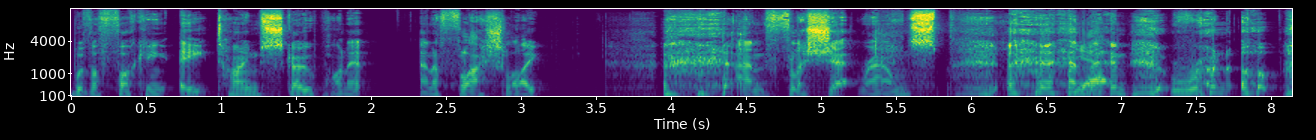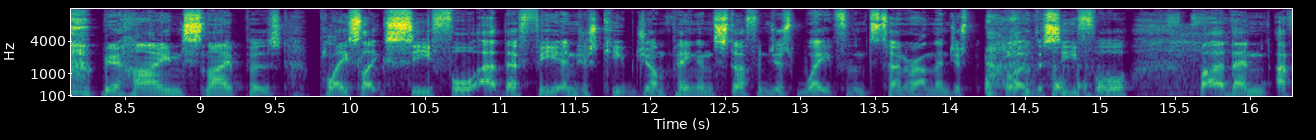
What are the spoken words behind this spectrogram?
with a fucking eight times scope on it and a flashlight and flechette rounds, and Yeah. then run up behind snipers, place like C4 at their feet, and just keep jumping and stuff, and just wait for them to turn around, then just blow the C4. But then I,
